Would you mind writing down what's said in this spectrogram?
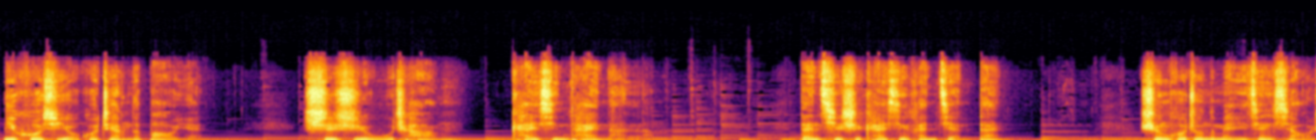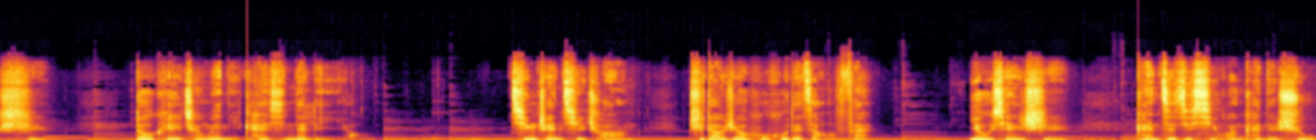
你或许有过这样的抱怨：世事无常，开心太难了。但其实开心很简单，生活中的每一件小事，都可以成为你开心的理由。清晨起床，吃到热乎乎的早饭；悠闲时，看自己喜欢看的书；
